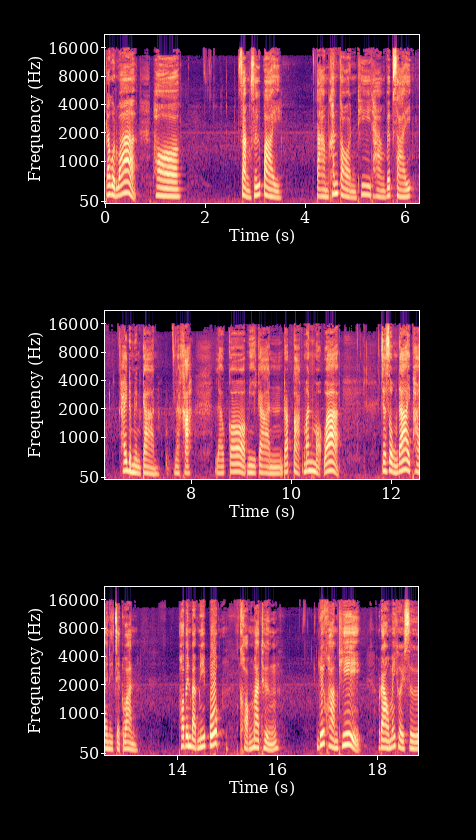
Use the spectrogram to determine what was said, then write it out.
ปรากฏว่าพอสั่งซื้อไปตามขั้นตอนที่ทางเว็บไซต์ให้ดำเนินการนะคะ แล้วก็มีการรับปากมั่นเหมาะว่า จะส่งได้ภายใน 7 วัน พอเป็นแบบนี้ปุ๊บ ของมาถึง ด้วยความที่เราไม่เคยซื้อ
